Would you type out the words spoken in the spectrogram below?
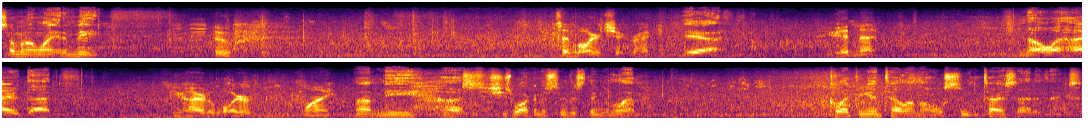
Someone I want you to meet. Who? It's that lawyer chick, right? Yeah. You hitting that? No, I hired that. You hired a lawyer? Why? Not me, us. She's walking us through this thing with Lem. Collecting intel on the whole suit and tie side of things.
